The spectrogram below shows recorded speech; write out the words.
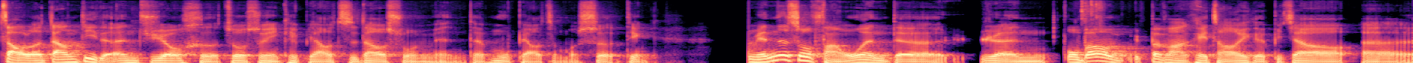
找了当地的 NGO 合作，所以你可以比较知道说你们的目标怎么设定。你们那时候访问的人，我帮我办法可以找到一个比较呃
